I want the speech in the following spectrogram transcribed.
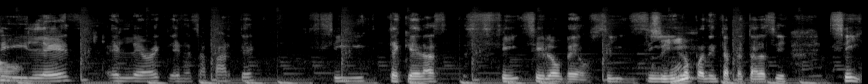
Y si lees el lyric en esa parte, sí te quedas, sí, sí lo veo, sí, sí, ¿Sí? lo puedo interpretar así, sí,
